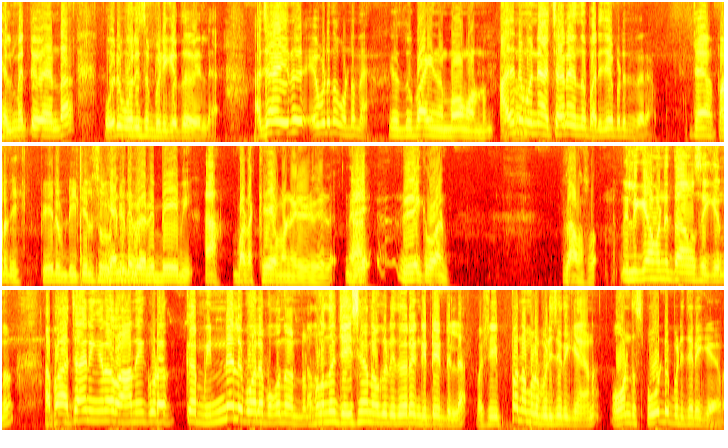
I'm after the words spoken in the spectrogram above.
ഹെൽമെറ്റ് വേണ്ട ഒരു പോലീസും പിടിക്കത്തുമില്ല അച്ഛാ ഇത് എവിടുന്ന് കൊണ്ടുവന്നേ? ഇത് ദുബായിൽ നിന്ന് മോൻ കൊണ്ടു അതിന് മുന്നേ അച്ഛനെ ഒന്ന് പരിചയപ്പെടുത്തി തരാം. അച്ഛാ പറഞ്ഞേ പേരും ഡീറ്റെയിൽസും എന്റെ പേര് ബേബി. ആ. വടക്കേ മണ്ണിൽ വീട് നെല്ലിക്ക് പോകാൻ താമസം. നെല്ലിക്കാൻ വേണ്ടി താമസിക്കുന്നു. അപ്പോൾ അച്ഛൻ ഇങ്ങനെ റാന്നി കൂടെ ഒക്കെ മിന്നൽ പോലെ പോകുന്നുണ്ട്. നമ്മളൊന്നും ചെയ്യാൻ നോക്കിയിട്ട് ഇതുവരെ കിട്ടിയിട്ടില്ല. പക്ഷേ ഇപ്പം നമ്മൾ പിടിച്ചിരിക്കുകയാണ്. ഓൺ ദ സ്പോട്ടിൽ പിടിച്ചിരിക്കുകയാണ്.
